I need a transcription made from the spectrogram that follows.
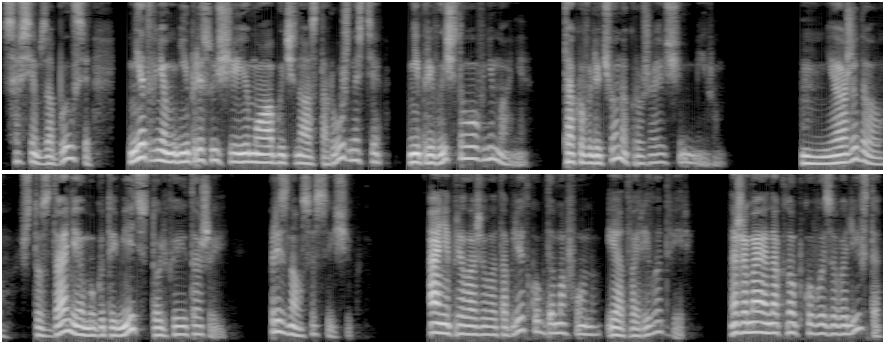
Совсем забылся. Нет в нем ни присущей ему обычно осторожности, ни привычного внимания. Так увлечен окружающим миром. «Не ожидал, что здания могут иметь столько этажей», — признался сыщик. Аня приложила таблетку к домофону и отворила дверь. Нажимая на кнопку вызова лифта,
